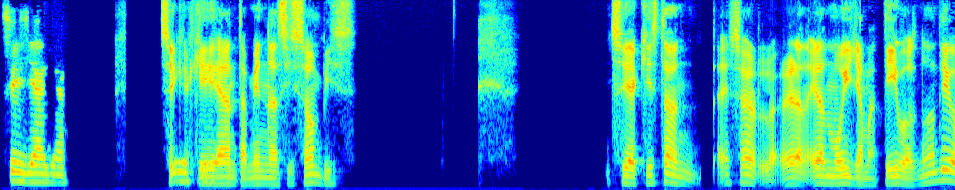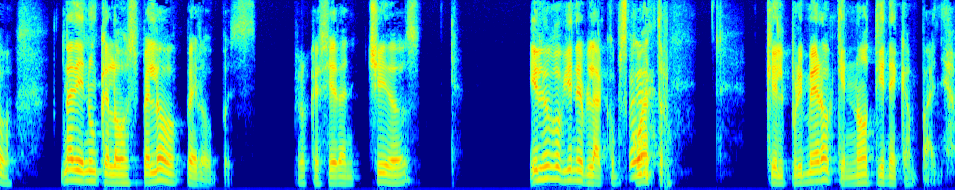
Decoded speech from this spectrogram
Sí, ya, ya. Sí, que aquí eran también nazi zombies. Sí, aquí estaban, eso, eran, eran muy llamativos, ¿no? Digo, nadie nunca los peló, pero pues creo que sí eran chidos. Y luego viene Black Ops 4, que el primero que no tiene campaña.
